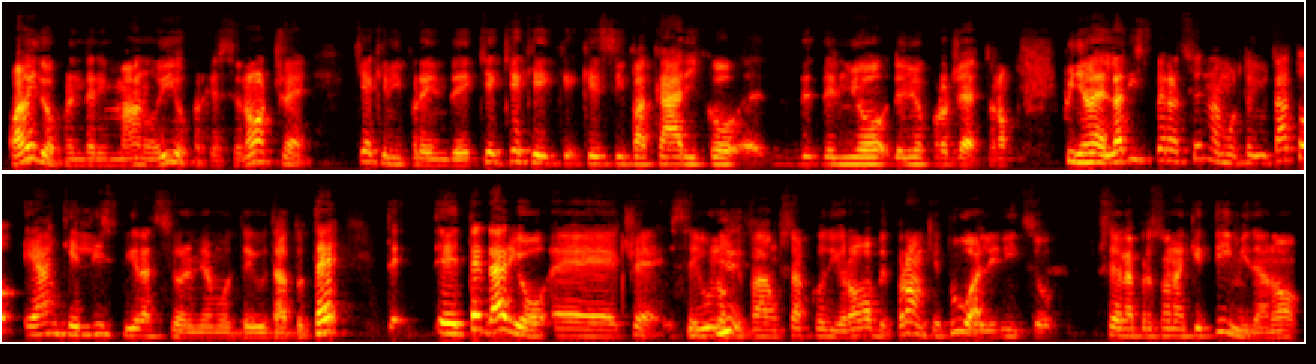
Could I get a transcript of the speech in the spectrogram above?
qua mi devo prendere in mano io perché se no, cioè, chi è che mi prende, chi è, chi è che, che, che, si fa carico eh, de, del, mio, del, mio, progetto, no? Quindi a me la disperazione mi ha molto aiutato e anche l'ispirazione mi ha molto aiutato. Te, te, te Dario, eh, cioè, sei uno che fa un sacco di robe, però anche tu all'inizio sei una persona anche timida, no?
